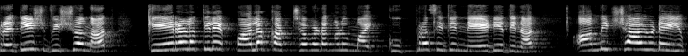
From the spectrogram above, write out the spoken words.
പ്രതീഷ് വിശ്വനാഥ് കേരളത്തിലെ പല കച്ചവടങ്ങളുമായി കുപ്രസിദ്ധി നേടിയതിനാൽ അമിത്ഷായുടെയും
